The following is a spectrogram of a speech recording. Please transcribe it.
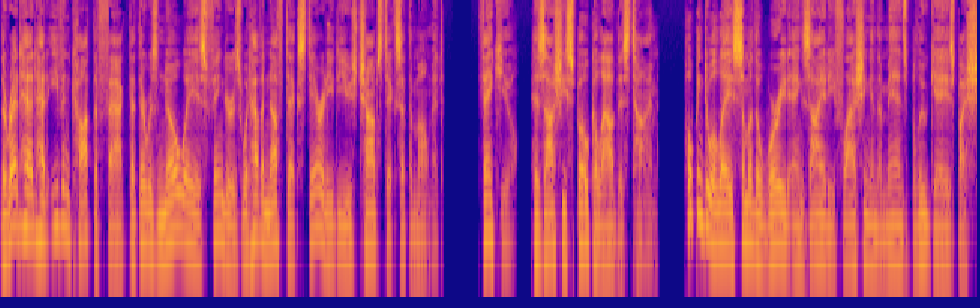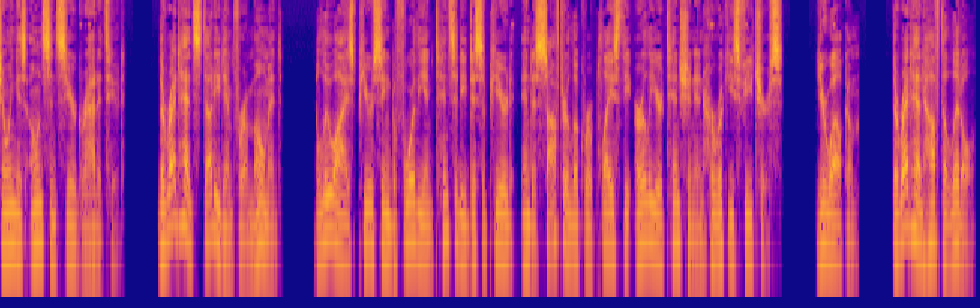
The redhead had even caught the fact that there was no way his fingers would have enough dexterity to use chopsticks at the moment. Thank you, Hizashi spoke aloud this time, hoping to allay some of the worried anxiety flashing in the man's blue gaze by showing his own sincere gratitude. The redhead studied him for a moment, blue eyes piercing before the intensity disappeared and a softer look replaced the earlier tension in Haruki's features. You're welcome. The redhead huffed a little,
